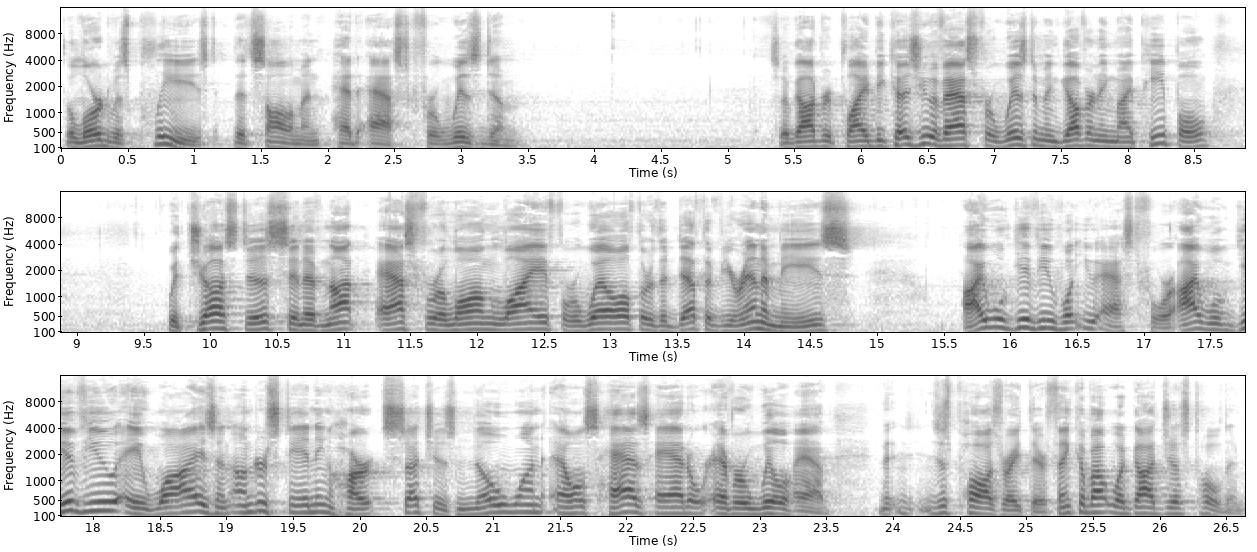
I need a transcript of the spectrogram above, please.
The Lord was pleased that Solomon had asked for wisdom. So God replied, Because you have asked for wisdom in governing my people, with justice and have not asked for a long life or wealth or the death of your enemies, I will give you what you asked for. I will give you a wise and understanding heart such as no one else has had or ever will have. Just pause right there. Think about what God just told him.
